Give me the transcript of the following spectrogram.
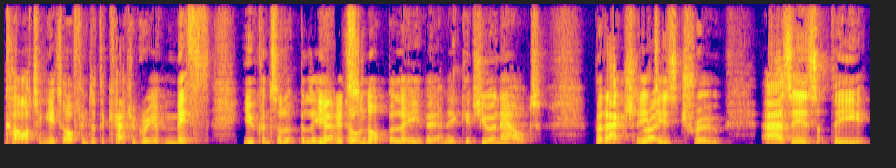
carting it off into the category of myth. You can sort of believe yes. it or not believe it, and it gives you an out. But actually, right. it is true, as is the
